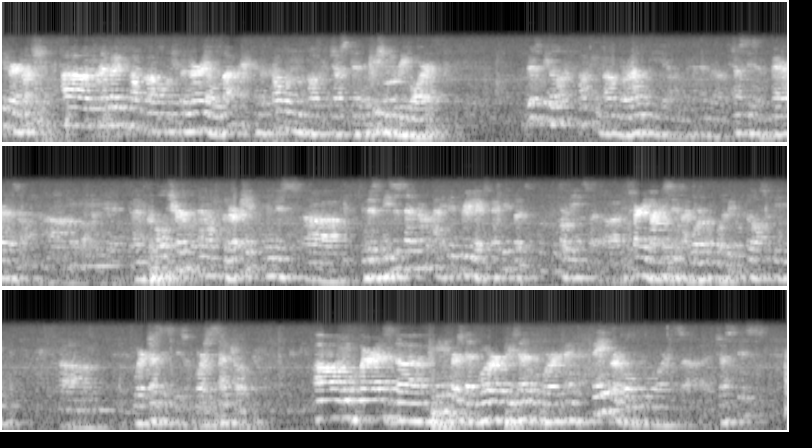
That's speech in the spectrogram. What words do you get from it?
Thank you very much. Um, I'm going to talk about entrepreneurial luck and the problem of just an efficient reward. There's been a lot of talking about morality and uh, justice and fairness um, and culture and entrepreneurship in this uh, in this Mises seminar. I didn't really expect it, but for me it's, uh, it's very nice since I work on political philosophy, um, where justice is of course central. Um, whereas the papers that were presented were kind of favorable towards uh, justice,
